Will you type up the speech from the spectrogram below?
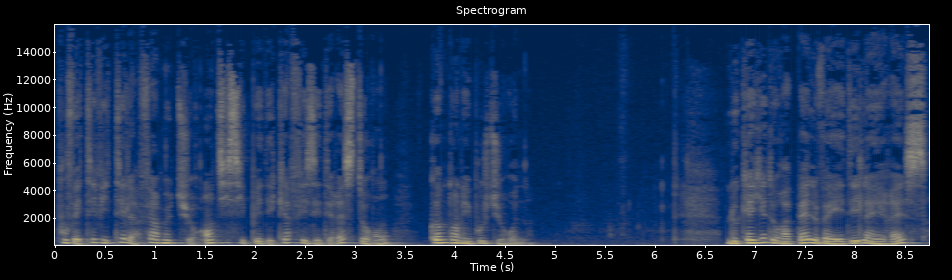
pouvait éviter la fermeture anticipée des cafés et des restaurants comme dans les Bouches du Rhône. Le cahier de rappel va aider l'ARS,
